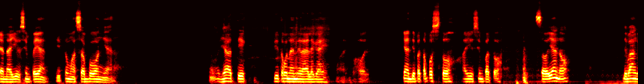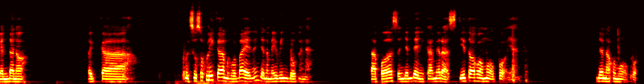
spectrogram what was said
Yan, ayusin pa yan. Dito mga sabon, yan. Yatik. Dito ko na nilalagay. Mga alcohol. Yan, di pa tapos to. Ayusin pa to. So, yan, no. Di ba, ang ganda, no? Pagka magsusukli ka, magbabayad, nandiyan na may window ka na. Tapos, andyan din yung cameras. Dito ako umuupo, yan. Diyan ako umuupo.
